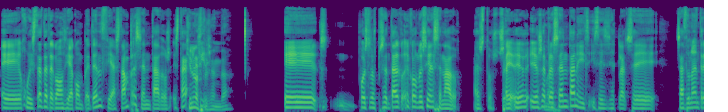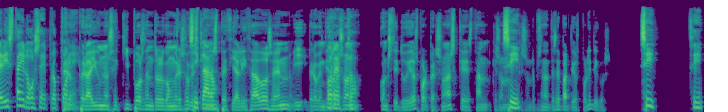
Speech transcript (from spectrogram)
eh, juristas de reconocida competencia. Están presentados. ¿Quién los presenta? Eh, pues los presenta el Congreso y el Senado a estos. ellos, se presentan y, se, se hace una entrevista y luego se propone. Pero, hay unos equipos dentro del Congreso que están especializados en. pero que entiendo que son constituidos por personas que, están, que, son, son representantes de partidos políticos. Sí, sí.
